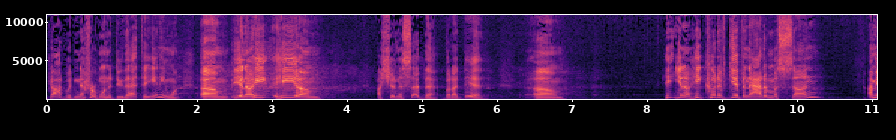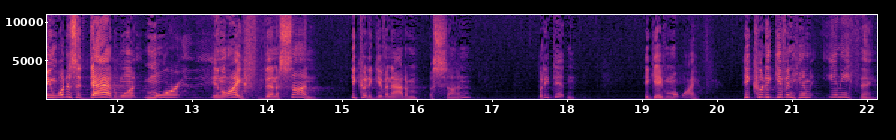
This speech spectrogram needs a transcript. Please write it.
God would never want to do that to anyone. Um, you know, he, he um, I shouldn't have said that, but I did. Um, he, you know, he could have given Adam a son. I mean, what does a dad want more in life than a son? He could have given Adam a son, but he didn't. He gave him a wife. He could have given him anything.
